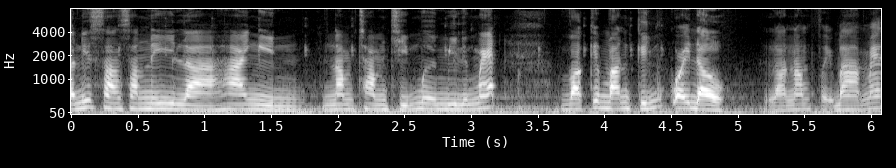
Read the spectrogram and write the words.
uh, Nissan Sunny là 2590mm Và cái bán kính quay đầu là 5,3m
